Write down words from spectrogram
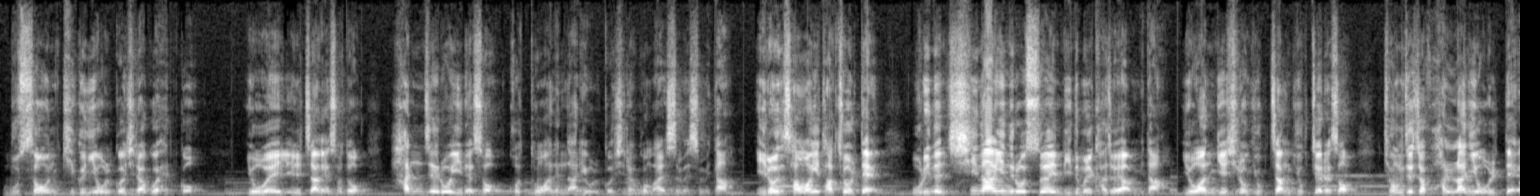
무서운 기근이 올 것이라고 했고 요엘 1장에서도 한재로 인해서 고통하는 날이 올 것이라고 말씀했습니다. 이런 상황이 닥쳐올 때 우리는 신앙인으로서의 믿음을 가져야 합니다. 요한계시록 6장 6절에서 경제적 환란이 올 때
